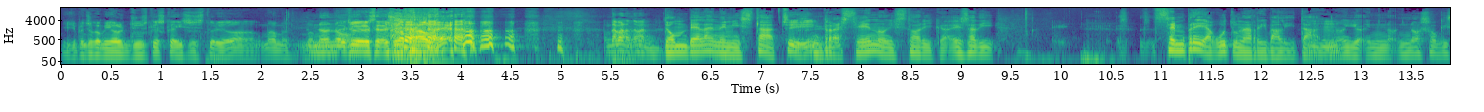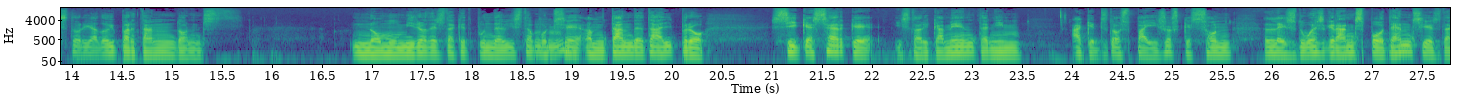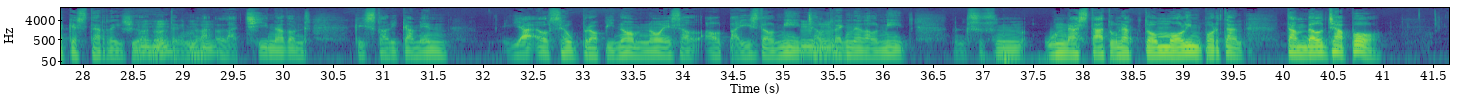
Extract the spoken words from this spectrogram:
Jo penso que a mi el just que és que és historiador. No, no. no. Deixo, deixo la paraula, eh? endavant, endavant. D'on ve l'enemistat? Sí. Recent o històrica? És a dir, sempre hi ha hagut una rivalitat, uh -huh. no? Jo no, no sóc historiador i, per tant, doncs, no m'ho miro des d'aquest punt de vista, potser uh -huh. amb tant detall, però sí que és cert que històricament tenim aquests dos països que són les dues grans potències d'aquesta regió. Uh -huh, no? Tenim uh -huh. la, la Xina, doncs, que històricament hi ha el seu propi nom, no? és el, el país del mig, uh -huh. el regne del mig. Doncs és un, un estat, un actor molt important. També el Japó,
